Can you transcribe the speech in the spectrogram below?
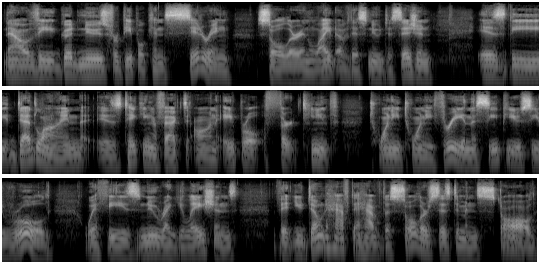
Now, the good news for people considering solar in light of this new decision is the deadline is taking effect on April 13th, 2023. And the CPUC ruled with these new regulations that you don't have to have the solar system installed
